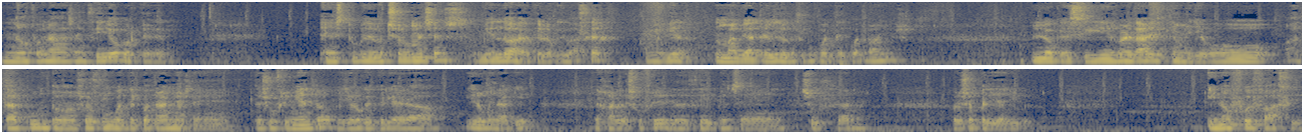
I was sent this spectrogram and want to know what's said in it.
No fue nada sencillo porque estuve ocho meses viendo a qué lo que iba a hacer con mi vida. No me había atrevido a los 54 años. Lo que sí es verdad es que me llevó a tal punto esos 54 años de, de sufrimiento que yo lo que quería era irme de aquí, dejar de sufrir, es decir, pensé en suicidarme. Por eso pedí ayuda. Y no fue fácil.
